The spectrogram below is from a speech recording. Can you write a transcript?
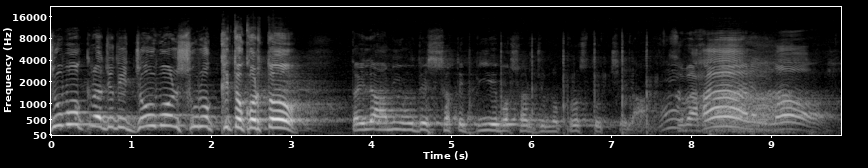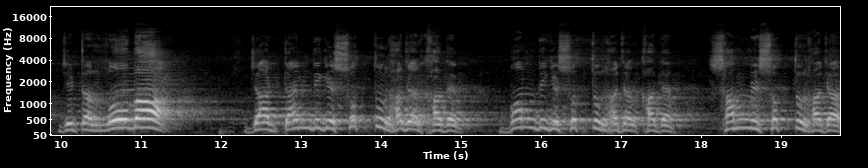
যুবকরা যদি যৌবন সুরক্ষিত করত তাইলে আমি ওদের সাথে বিয়ে বসার জন্য প্রস্তুত ছিলাম। যেটা লোবা যার ডান দিকে সত্তর হাজার খাদেম বাম দিকে সত্তর হাজার খাদেম সামনে সত্তর হাজার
